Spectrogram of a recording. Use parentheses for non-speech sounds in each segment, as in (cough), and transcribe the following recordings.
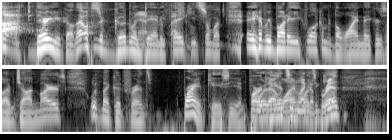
Ah, (laughs) there you go. That was a good one, Danny. Thank you so much. Hey, everybody. Welcome to the Winemakers. I'm John Myers with my good friends Brian Casey and Bart Pour that Hanson wine like once a again. Brit.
